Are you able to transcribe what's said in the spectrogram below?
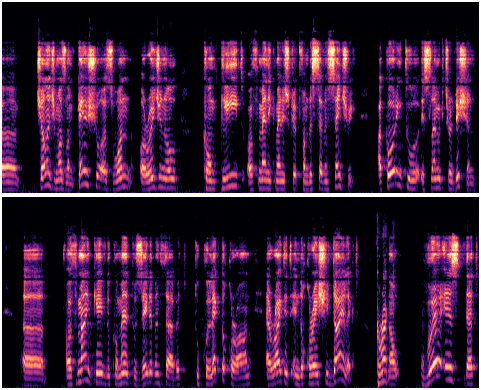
uh, challenged Muslim. Can you show us one original, complete Uthmanic manuscript from the seventh century? According to Islamic tradition, uh, Uthman gave the command to Zayd ibn Thabit to collect the Quran and write it in the Qurayshi dialect. Correct. Now, where is that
